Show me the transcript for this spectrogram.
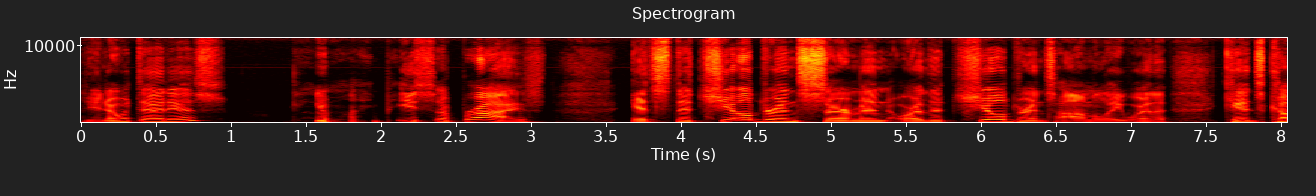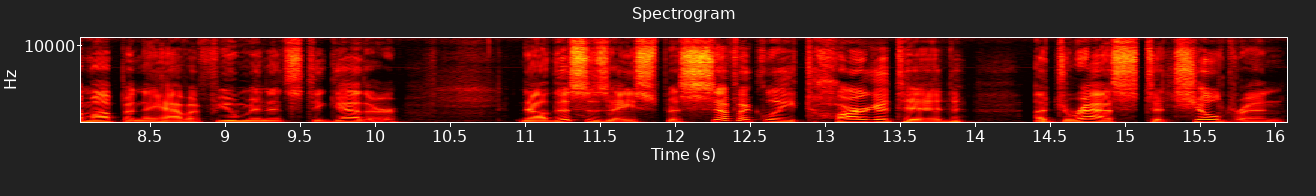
Do you know what that is? You might be surprised. It's the children's sermon or the children's homily where the kids come up and they have a few minutes together now, this is a specifically targeted address to children,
